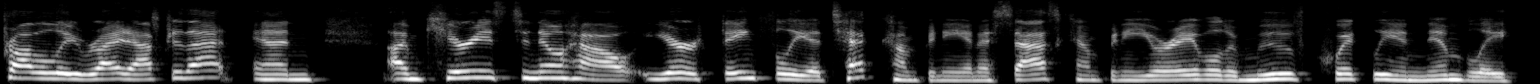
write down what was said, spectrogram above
probably right after that. And I'm curious to know how you're thankfully a tech company and a SaaS company, you're able to move quickly and nimbly.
